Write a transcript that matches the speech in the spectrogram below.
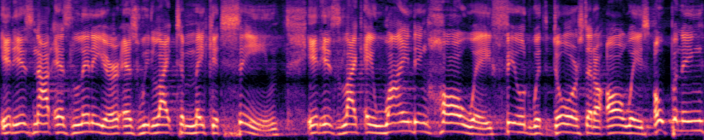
It is not as linear as we like to make it seem. It is like a winding hallway filled with doors that are always opening,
